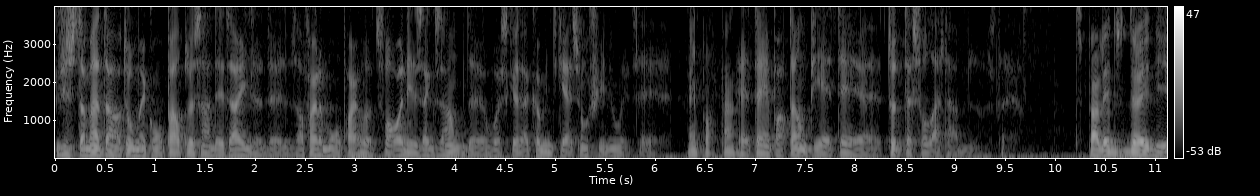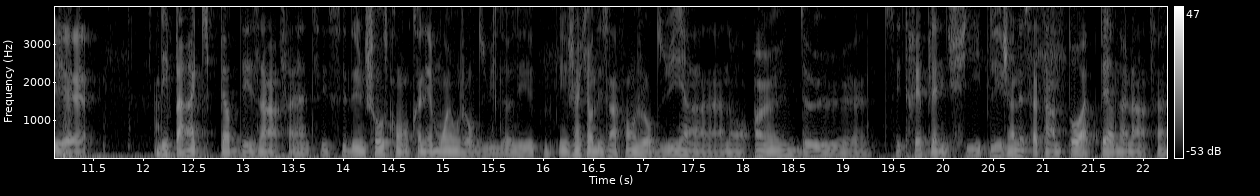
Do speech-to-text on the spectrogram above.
justement, tantôt, mais qu'on parle plus en détail des affaires de mon père, tu vas avoir des exemples de où est-ce que la communication chez nous était, Important. était importante, puis était, euh, tout était sur la table. Tu parlais du deuil des, euh, des parents qui perdent des enfants. C'est une chose qu'on connaît moins aujourd'hui. Les, les, gens qui ont des enfants aujourd'hui en, ont un, deux. Euh, c'est très planifié. Puis les gens ne s'attendent pas à perdre un enfant.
